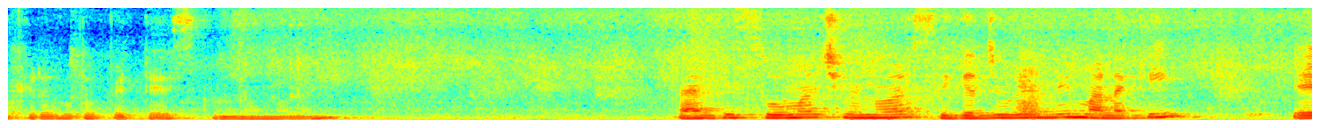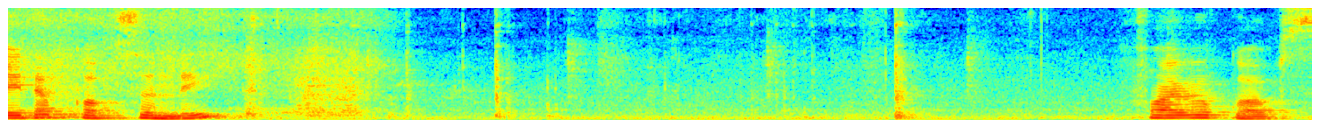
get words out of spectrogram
ఇక్కడ కూడా పెట్టేసుకుందాం మనం. Thank you so much universe ఇక చూడండి మనకి ఎయిట్ ఆఫ్ కప్స్ అండి. Five of cups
